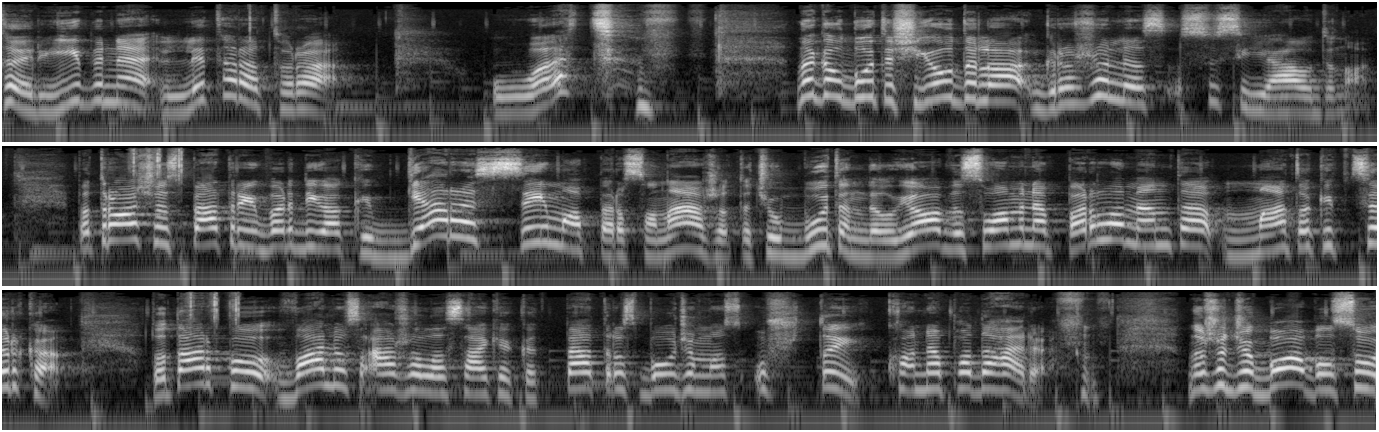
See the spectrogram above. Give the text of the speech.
tarybinė literatūra. What? Na galbūt iš jaudulio gražulis susijaudino. Petrošius Petrai vardijo kaip gerą Seimo personažą, tačiau būtent dėl jo visuomenė parlamentą mato kaip cirką. Tuo tarpu Valius Ažalas sakė, kad Petras baudžiamas už tai, ko nepadarė. Na žodžiu, buvo balsų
